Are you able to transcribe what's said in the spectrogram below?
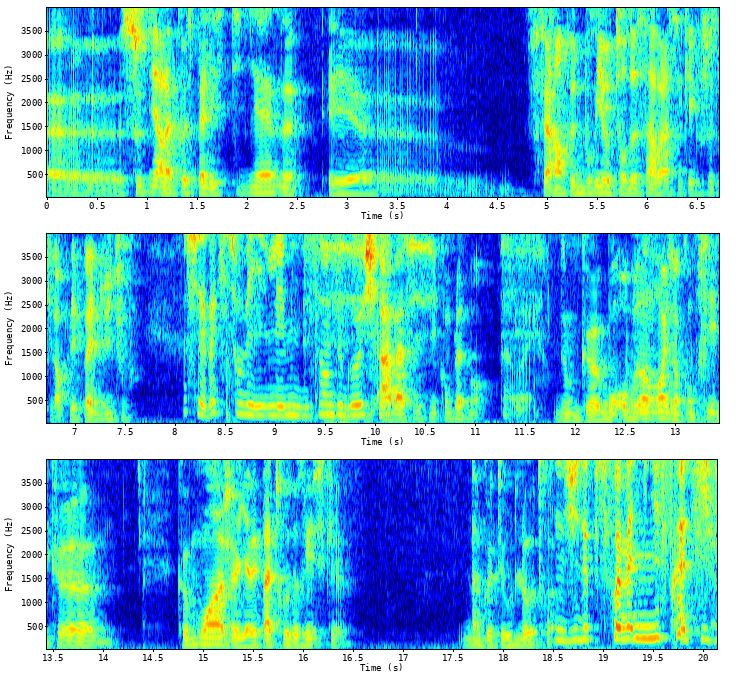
euh, soutenir la cause palestinienne et faire un peu de bruit autour de ça. Voilà, c'est quelque chose qui leur plaît pas du tout. Je savais pas qu'ils surveillaient les militants Si, de gauche. si. Ah bah si, si, complètement. Ah ouais. Donc bon, au bout d'un moment, ils ont compris que, que moi, il n'y avait pas trop de risques d'un côté ou de l'autre. Juste des petits problèmes administratifs.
